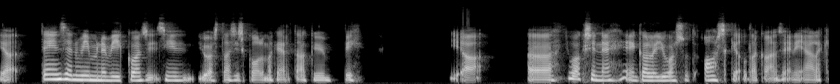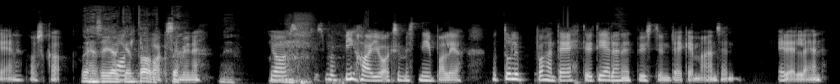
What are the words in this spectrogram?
Ja tein sen viimeinen viikko, on, si- siinä juostaan siis kolme kertaa kymppi. Ja äh, juoksin ne, enkä ole juossut askeltakaan sen jälkeen, koska eihän sen jälkeen tarvitse. juokseminen. Niin. Joo, siis mä vihaan juoksemista niin paljon, mutta tulipahan tehtyä, tiedän, että pystyn tekemään sen edelleen.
